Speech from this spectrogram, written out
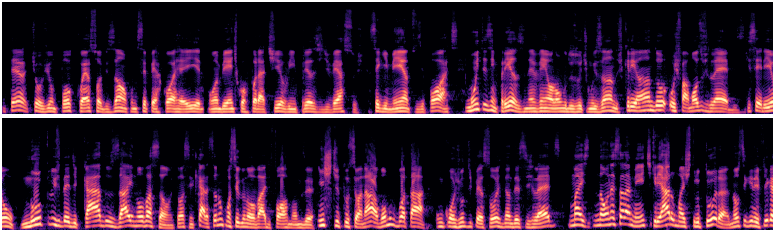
até te ouvir um pouco qual é a sua visão, como você percorre aí o ambiente corporativo em empresas de diversos segmentos e portes. Muitas empresas né, vêm ao longo dos últimos anos criando os famosos labs, que seriam núcleos dedicados à inovação inovação. Então, assim, cara, se eu não consigo inovar de forma, vamos dizer, institucional, vamos botar um conjunto de pessoas dentro desses labs, mas não necessariamente criar uma estrutura não significa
